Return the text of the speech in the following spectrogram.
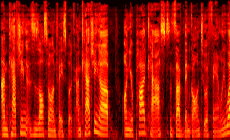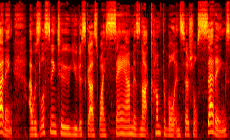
I'm catching, this is also on Facebook, I'm catching up on your podcast since I've been gone to a family wedding. I was listening to you discuss why Sam is not comfortable in social settings,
